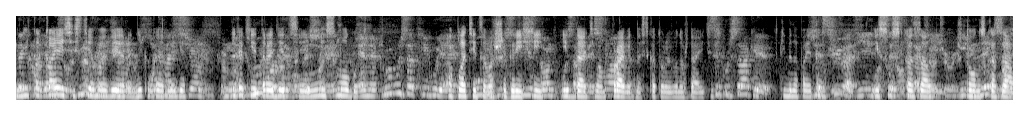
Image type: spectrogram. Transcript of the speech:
никакая система веры, никакая религия, никакие традиции не смогут оплатить за ваши грехи и дать вам праведность, которую вы нуждаетесь. Именно поэтому Иисус сказал, что Он сказал,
